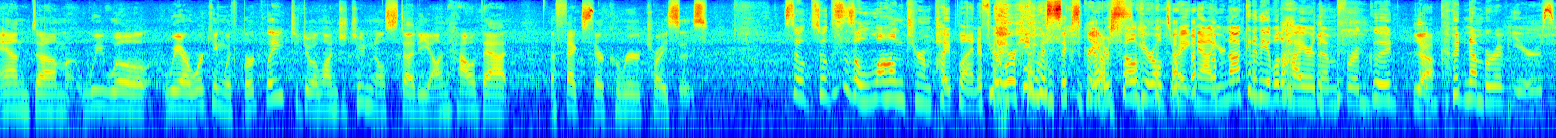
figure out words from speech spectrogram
and um, we will we are working with Berkeley to do a longitudinal study on how that affects their career choices. So, so this is a long-term pipeline. If you're working with sixth graders, 12-year-olds right now, you're not going to be able to hire them for a good, yeah. a good number of years.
